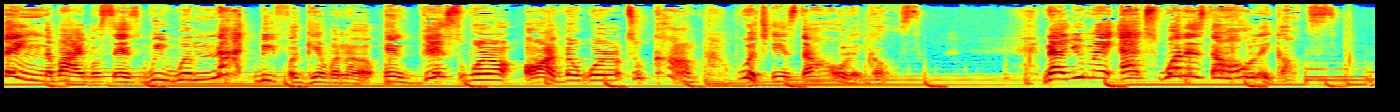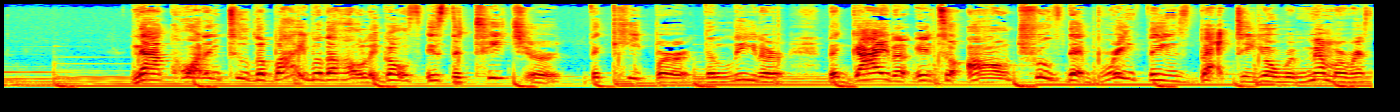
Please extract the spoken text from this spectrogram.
thing the Bible says we will not be forgiven of in this world or the world to come, which is the Holy Ghost. Now you may ask, what is the Holy Ghost? Now, according to the Bible, the Holy Ghost is the teacher, the keeper, the leader, the guider into all truth that bring things back to your remembrance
